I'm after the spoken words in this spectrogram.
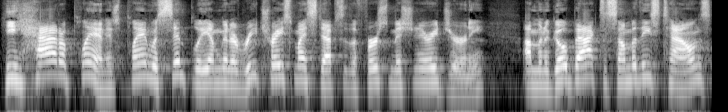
He had a plan. His plan was simply I'm going to retrace my steps of the first missionary journey. I'm going to go back to some of these towns.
